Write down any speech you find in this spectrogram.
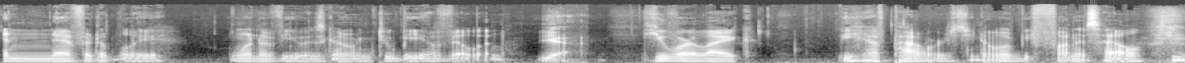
inevitably one of you is going to be a villain. Yeah. You were like, we have powers. You know, it would be fun as hell hmm.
